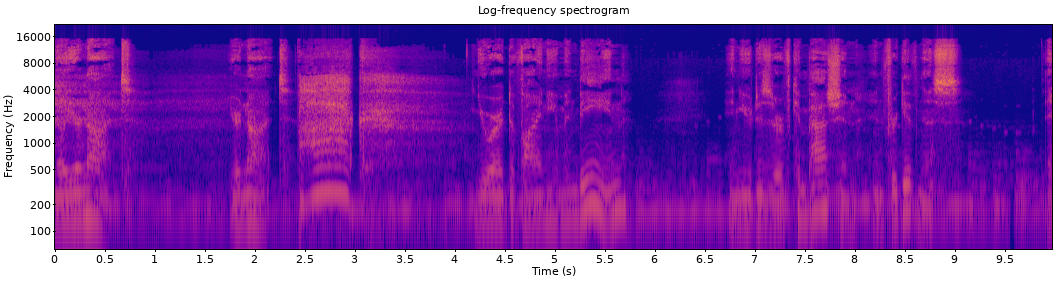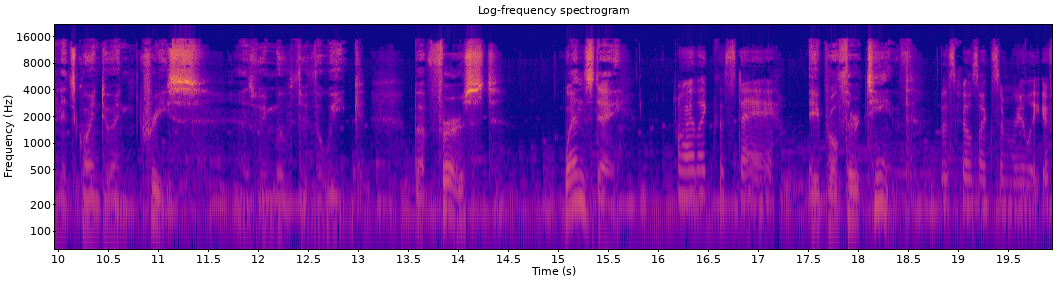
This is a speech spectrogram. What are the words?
No you're not. You're not. Fuck. you are a divine human being and you deserve compassion and forgiveness. And it's going to increase as we move through the week. But first wednesday Oh, I like this day. april 13th This feels like some relief.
